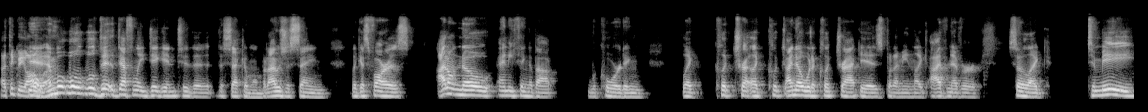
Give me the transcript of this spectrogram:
i think we all yeah, and we'll we'll we'll di- definitely dig into the the second one. But I was just saying, like, as far as I don't know anything about recording, like click track, like click. I know what a click track is, but I mean, like, I've never. So, like, to me,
